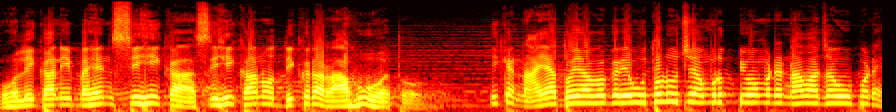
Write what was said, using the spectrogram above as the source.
હોલિકાની બહેન સિહિકા, સિહિકાનો દીકરો રાહુ હતો. એ કે નાયા ધોયા વગર એવું થોડું છે અમૃત પીવા માટે નાવા જવું પડે?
